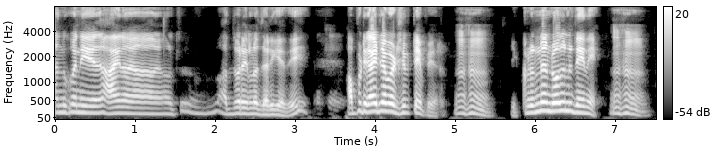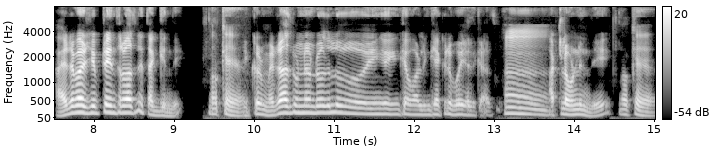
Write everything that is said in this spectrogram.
అందుకని ఆయన ఆధ్వర్యంలో జరిగేది. అప్పటికి హైదరాబాద్ షిఫ్ట్ అయిపోయారు. ఇక్కడున్న రోజులు నేనే. హైదరాబాద్ షిఫ్ట్ అయిన తర్వాతనే తగ్గింది. ఓకే. ఇక్కడ మెడ్రాస్లో ఉన్న రోజులు ఇంక ఇంకా వాళ్ళు ఇంకెక్కడ పోయేది కాదు. అట్లా ఉండింది. ఓకే.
